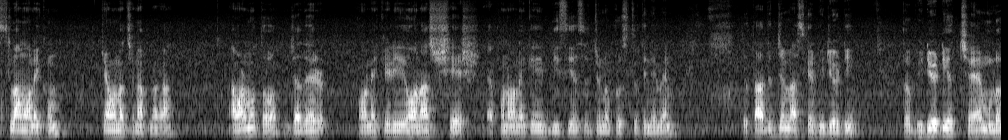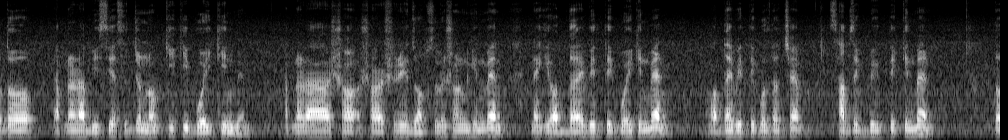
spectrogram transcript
আসসালামু আলাইকুম। কেমন আছেন আপনারা? আমার মতো যাদের অনেকেরই অনার্স শেষ, এখন অনেকেই বিসিএসের জন্য প্রস্তুতি নেবেন। তো তাদের জন্য আজকের ভিডিওটি। তো ভিডিওটি হচ্ছে মূলত আপনারা বিসিএসের জন্য কি কি বই কিনবেন? আপনারা সরাসরি জব সলিউশন কিনবেন নাকি অধ্যায় ভিত্তিক বই কিনবেন? অধ্যায় ভিত্তিক বলতে হচ্ছে সাবজেক্ট ভিত্তিক কিনবেন? তো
